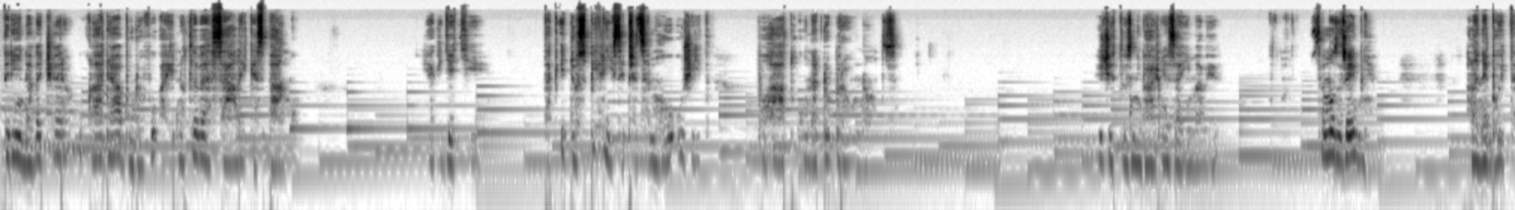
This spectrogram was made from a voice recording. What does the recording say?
který na večer ukládá budovu a jednotlivé sály ke spánku. Jak děti, tak i dospělí si přece mohou užít pohádku na dobrou noc. Že to zní vážně zajímavě? Samozřejmě. Ale nebojte.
